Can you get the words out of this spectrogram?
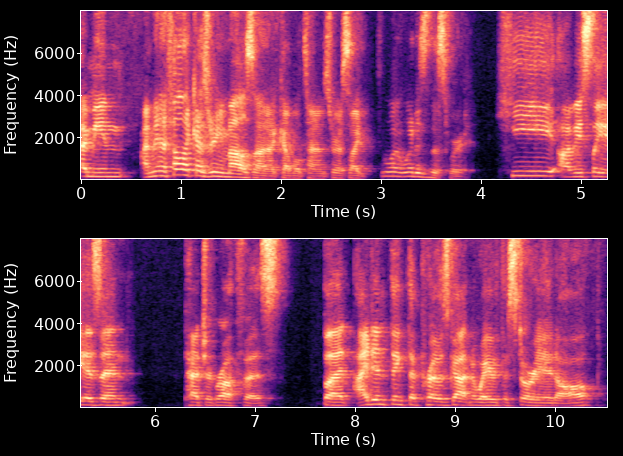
I mean, i mean i felt like i was reading miles on a couple times where it's like what, what is this word? He obviously isn't Patrick Rothfuss, but I didn't think the prose gotten away with the story at all.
